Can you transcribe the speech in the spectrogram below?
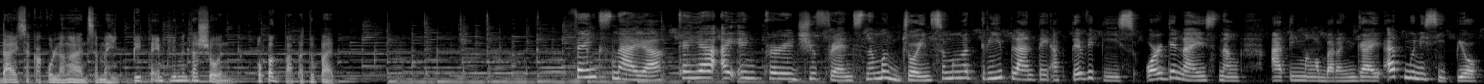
dahil sa kakulangan sa mahigpit na implementasyon o pagpapatupad. Thanks, Naya. Kaya I encourage you friends na mag-join sa mga tree planting activities organized ng ating mga barangay at munisipyo.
